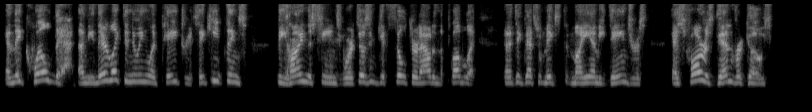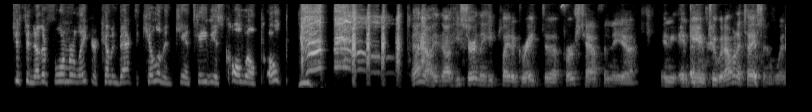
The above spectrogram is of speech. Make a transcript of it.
and they quelled that. I mean, they're like the New England Patriots. They keep things behind the scenes where it doesn't get filtered out in the public. And I think that's what makes Miami dangerous. As far as Denver goes, just another former Laker coming back to kill him and Kentavious Caldwell Pope. yeah, no, no, he certainly he played a great uh, first half in the uh, in in game two. But I want to tell you something. When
